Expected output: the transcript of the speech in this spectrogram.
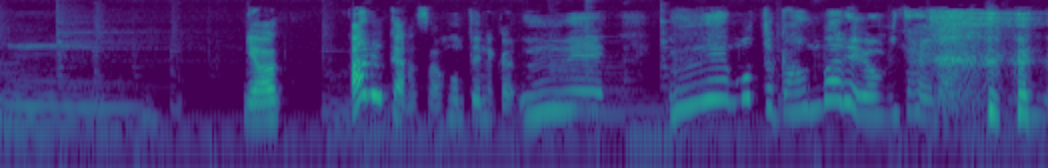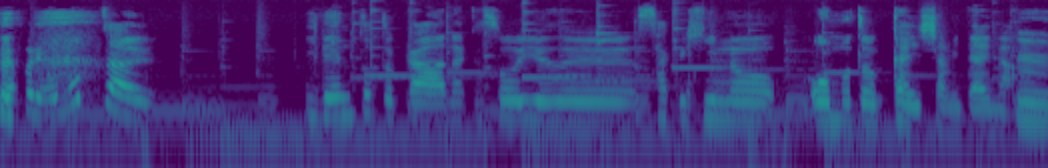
うん。いやわあるからさ本当になんか運営運営もっと頑張れよみたいな。やっぱり思っちゃうイベントとかなんかそういう作品の大元会社みたいな、うん。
